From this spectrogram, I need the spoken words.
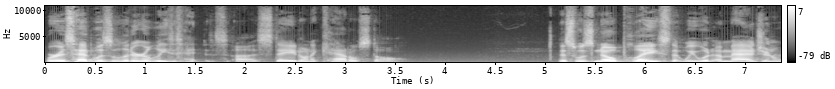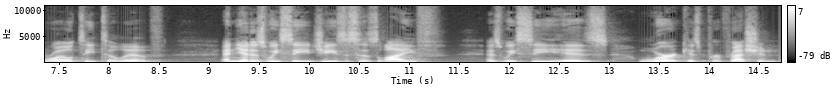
where his head was literally uh, stayed on a cattle stall. This was no place that we would imagine royalty to live. And yet, as we see Jesus' life, as we see his work, his profession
